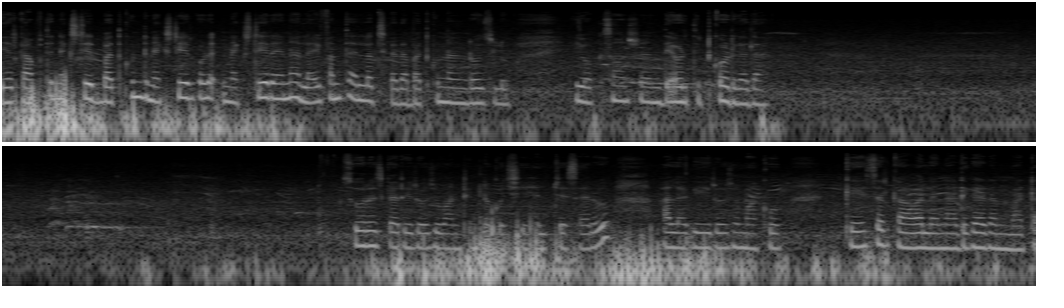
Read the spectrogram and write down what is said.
ఇయర్ కాకపోతే నెక్స్ట్ ఇయర్ బతుకుంటే నెక్స్ట్ ఇయర్ కూడా నెక్స్ట్ ఇయర్ అయినా లైఫ్ అంతా వెళ్ళొచ్చు కదా బతుకున్న రోజులు. ఈ ఒక్క సంవత్సరం దేవుడు తిట్టుకోడు కదా. సూరజ్ గారు ఈరోజు వంటింట్లోకి వచ్చి హెల్ప్ చేశారు. అలాగే ఈరోజు మాకు కేసర్ కావాలని అడిగాడు అనమాట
